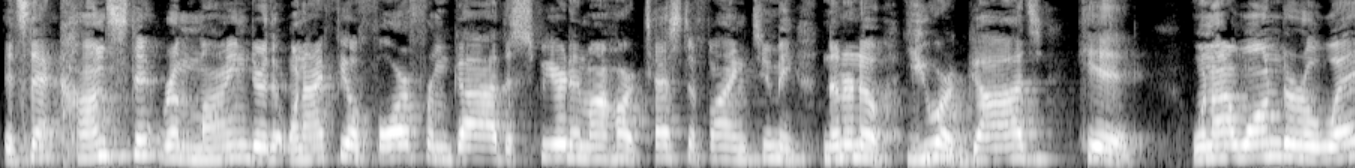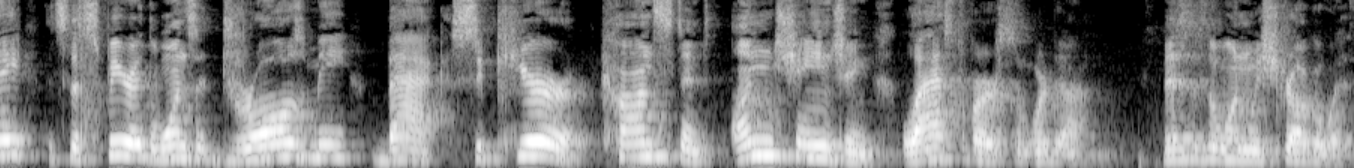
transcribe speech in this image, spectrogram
It's that constant reminder that when I feel far from God, the Spirit in my heart testifying to me, no, no, no, you are God's kid. When I wander away, it's the Spirit, the ones that draws me back. Secure, constant, unchanging. Last verse, and we're done. This is the one we struggle with.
